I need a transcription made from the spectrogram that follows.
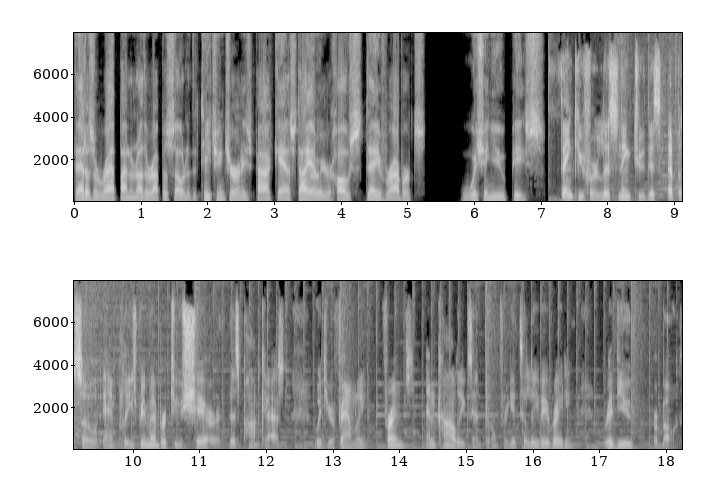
that is a wrap on another episode of the Teaching Journeys podcast. I am your host, Dave Roberts wishing you peace. Thank you for listening to this episode, and please remember to share this podcast with your family, friends, and colleagues. And don't forget to leave a rating, review, or both.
